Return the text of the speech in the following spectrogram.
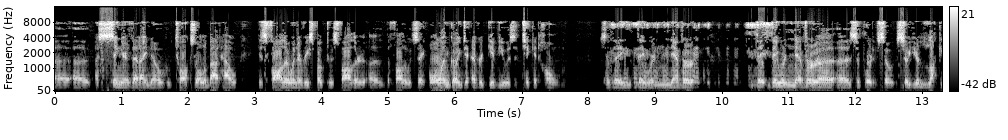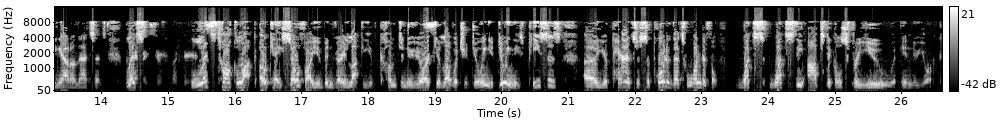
a, a singer that I know who talks all about how his father, whenever he spoke to his father, uh, the father would say, all I'm going to ever give you is a ticket home. So they, they were never they, they were never uh, uh, supportive. So so you're lucking out on that sense. Let's let's talk luck. Okay, so far you've been very lucky. You've come to New York. You love what you're doing. You're doing these pieces. Uh, your parents are supportive. That's wonderful. What's what's the obstacles for you in New York?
